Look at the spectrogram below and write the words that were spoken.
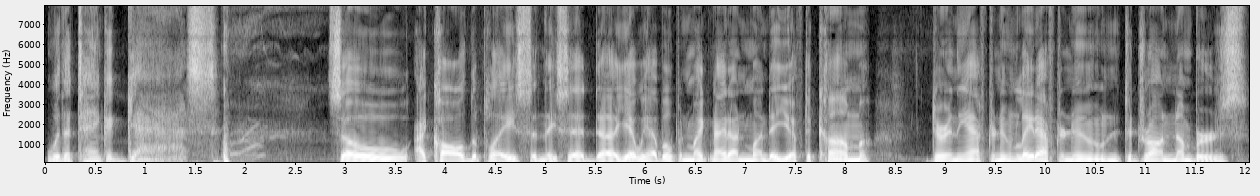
with a tank of gas. so I called the place and they said, uh, Yeah, we have open mic night on Monday. You have to come during the afternoon, late afternoon, to draw numbers,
